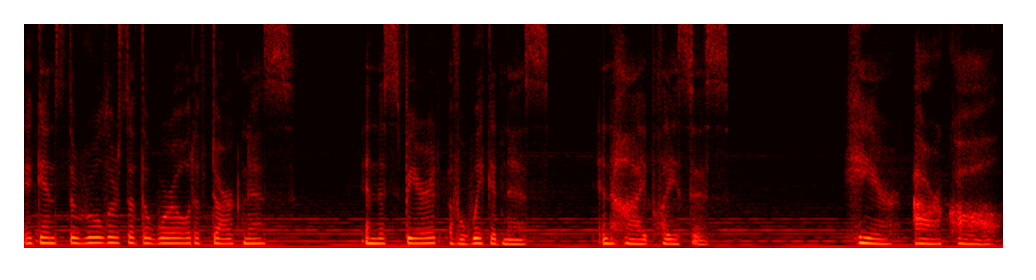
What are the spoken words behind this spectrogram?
against the rulers of the world of darkness and the spirit of wickedness in high places. Hear our call.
